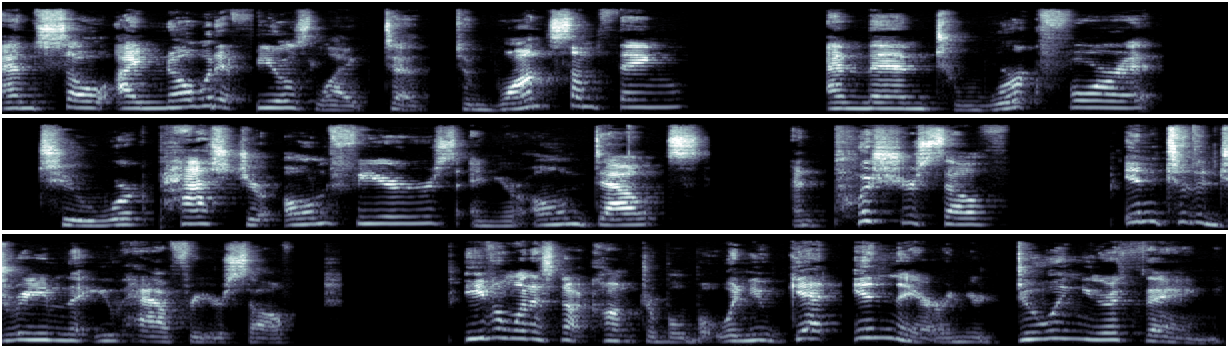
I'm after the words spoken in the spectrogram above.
And so I know what it feels like to, to want something and then to work for it, to work past your own fears and your own doubts and push yourself into the dream that you have for yourself, even when it's not comfortable. But when you get in there and you're doing your thing,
